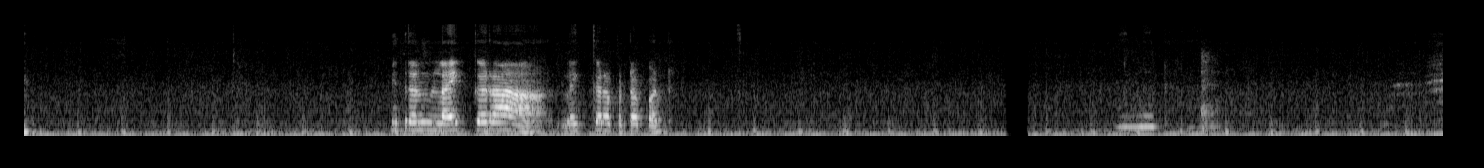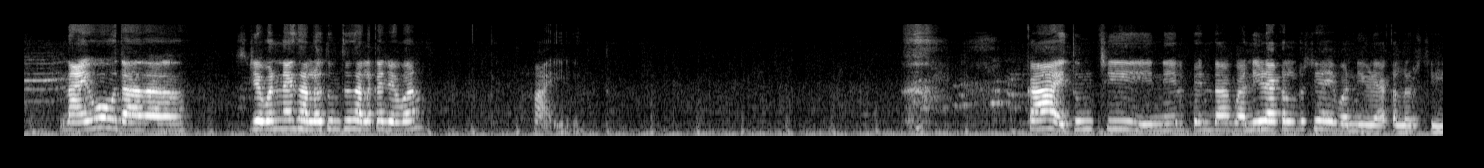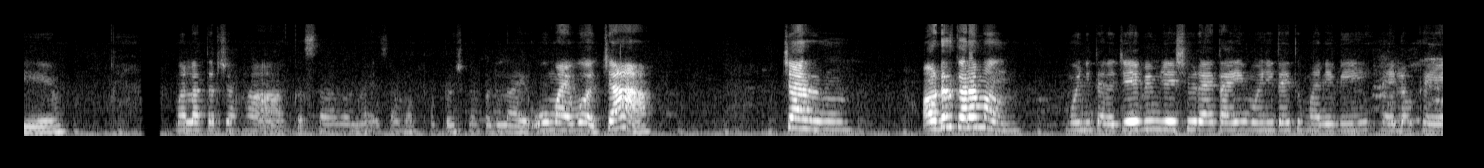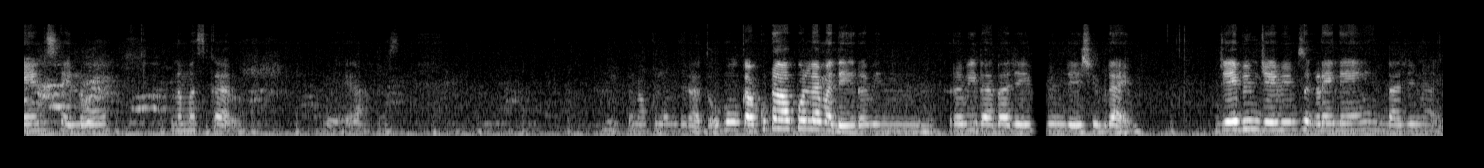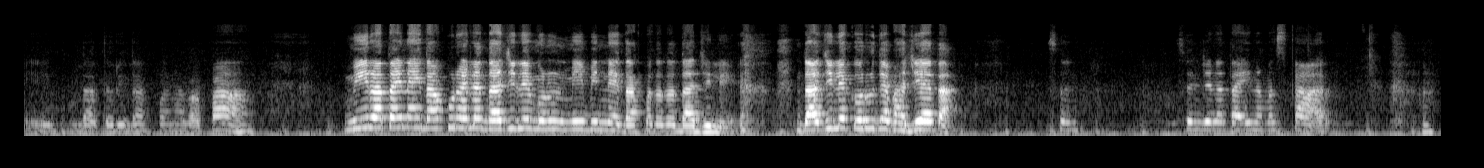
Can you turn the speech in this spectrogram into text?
मित्रांनो लाईक करा. लाईक करा पटापट. नाही हो दादा. जेवण नाही झालं. तुमचं झालं का जेवण? हाय. काय तुमची नेल पेन दाखवा निळ्या कलरची आहे ब निळ्या कलरची. मला तर चहा कसा बनवायचा मोठा प्रश्न पडला आहे ओ माय व चहा चार ऑर्डर करा मग. मोहिनीताईला जय भीम जय शिवराय ताई मोहिनीताई तुम्हाला बी हॅलो फ्रेंड्स हॅलो नमस्कार. मी पण अकोल्यामध्ये राहतो. हो का? कुठं अकोल्यामध्ये? रवीन रवी दादा जय भीम जय शिवराय. जय भीम जय भीम सगळेले दाजी नाही दातरी दाखवा ना बापा. मी राताही नाही दाखवू राहिले दाजीले म्हणून मी बी नाही दाखवत आता दाजीले. दाजीले करू द्या भाजी आता. सं- संजना ताई नमस्कार.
